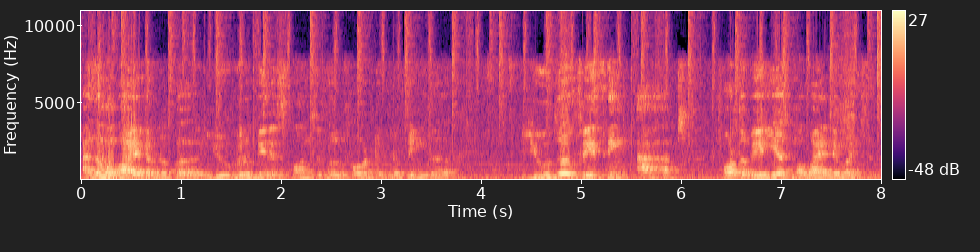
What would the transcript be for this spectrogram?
As a mobile developer, you will be responsible for developing the user facing apps for the various mobile devices.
